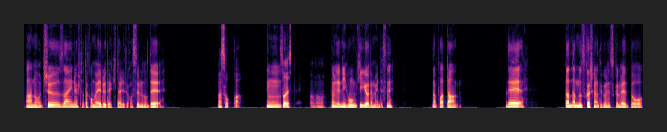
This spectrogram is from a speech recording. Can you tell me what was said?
あの、駐在の人とかも L で来たりとかするので、あ、そっか。うん。そうですね。うんうん、なので、日本企業でもいいんですね。のパターン。で、だんだん難しくなってくるんですけど、えっと、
